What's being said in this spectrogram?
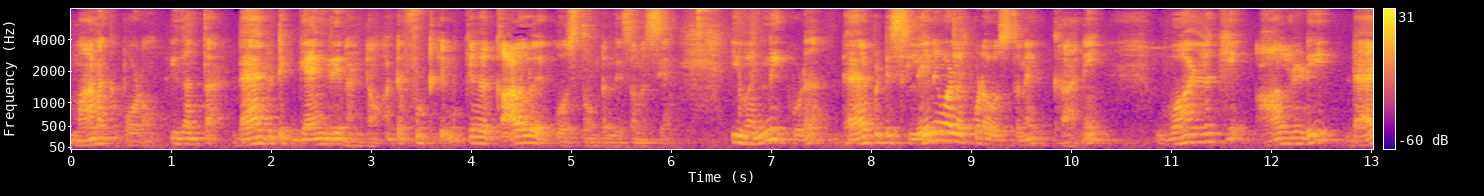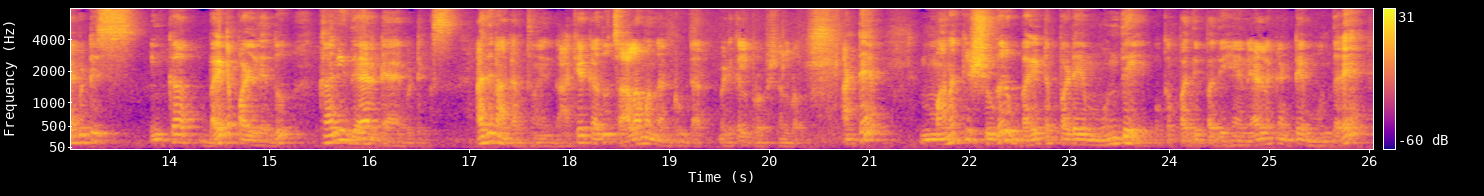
మానకపోవడం ఇదంతా డయాబెటిక్ గ్యాంగ్రీన్ అంటాం. అంటే ఫుడ్కి ముఖ్యంగా కాళ్ళలో ఎక్కువ వస్తూ ఉంటుంది సమస్య. ఇవన్నీ కూడా డయాబెటిస్ లేని వాళ్ళకి కూడా వస్తున్నాయి కానీ వాళ్ళకి ఆల్రెడీ డయాబెటిస్ ఇంకా బయటపడలేదు కానీ దే ఆర్ డయాబెటిక్స్ అది నాకు అర్థమైంది. నాకే కాదు చాలామంది అంటుంటారు మెడికల్ ప్రొఫెషన్లో. అంటే మనకి షుగర్ బయటపడే ముందే ఒక పది పదిహేను ఏళ్ళ కంటే ముందరే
